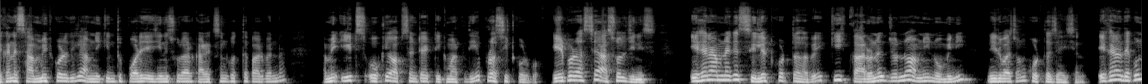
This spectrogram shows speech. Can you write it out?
এখানে সাবমিট করে দিলে আপনি কিন্তু পরে এই জিনিসগুলো আর কারেকশন করতে পারবেন না। আমি ইটস ওকে অপশনটায় টিকমার্ক দিয়ে প্রসিড করব। এরপর আসছে আসল জিনিস। এখানে আপনাকে সিলেক্ট করতে হবে কি কারণের জন্য আপনি নমিনি নির্বাচন করতে চাইছেন। এখানে দেখুন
